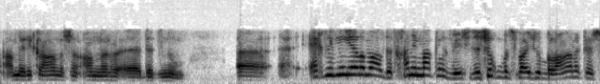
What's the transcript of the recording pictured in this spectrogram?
Amerikaners en ander uh, dit noem. Uh ek weet nie heeltemal, dit gaan nie maklik wees. Dis ook mens baie so belangrik is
